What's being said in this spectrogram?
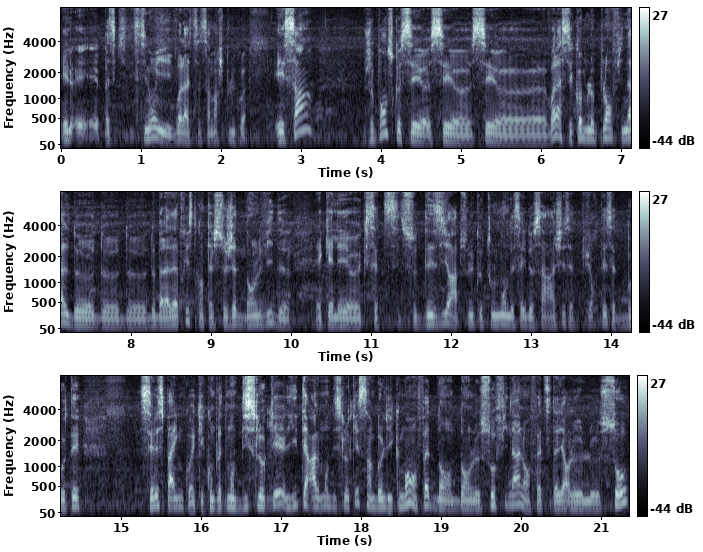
Et, le- et- et parce que sinon, ils, voilà, ça, ça marche plus quoi. Et ça, je pense que c'est, c'est, euh, c'est, euh, voilà, c'est comme le plan final de, de, de, de Baladatrice quand elle se jette dans le vide et qu'elle est, euh, que cette- cette- ce désir absolu que tout le monde essaye de s'arracher, cette pureté, cette beauté. C'est l'Espagne quoi, qui est complètement disloquée, littéralement disloquée symboliquement en fait dans, dans le saut final en fait, c'est-à-dire le, le saut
